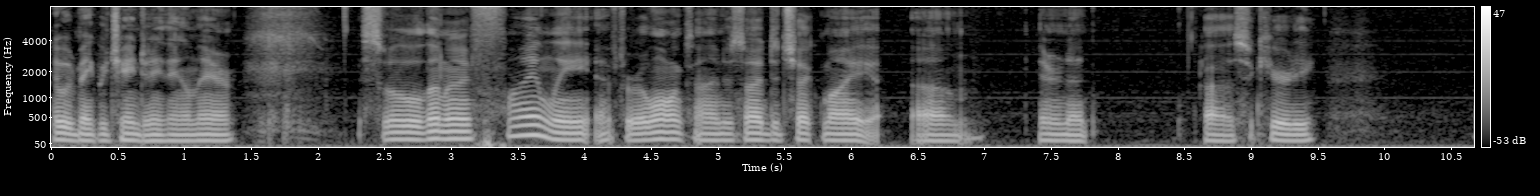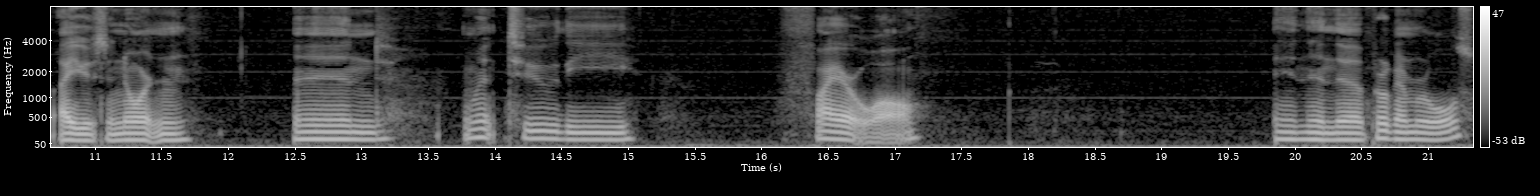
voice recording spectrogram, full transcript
it would make me change anything on there. So then I finally, after a long time, decided to check my um, internet uh, security. I used a Norton and went to the firewall and then the program rules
